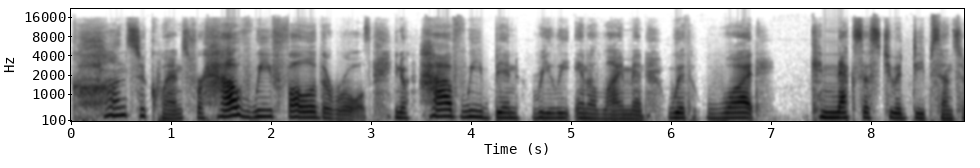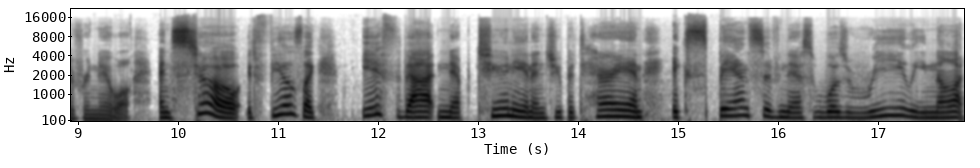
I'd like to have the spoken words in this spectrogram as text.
consequence for have we followed the rules. You know, have we been really in alignment with what connects us to a deep sense of renewal? And so it feels like if that Neptunian and Jupiterian expansiveness was really not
